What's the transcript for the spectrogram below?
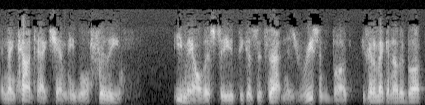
and then contact Jim, he will freely email this to you because it's not in his recent book. He's going to make another book,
